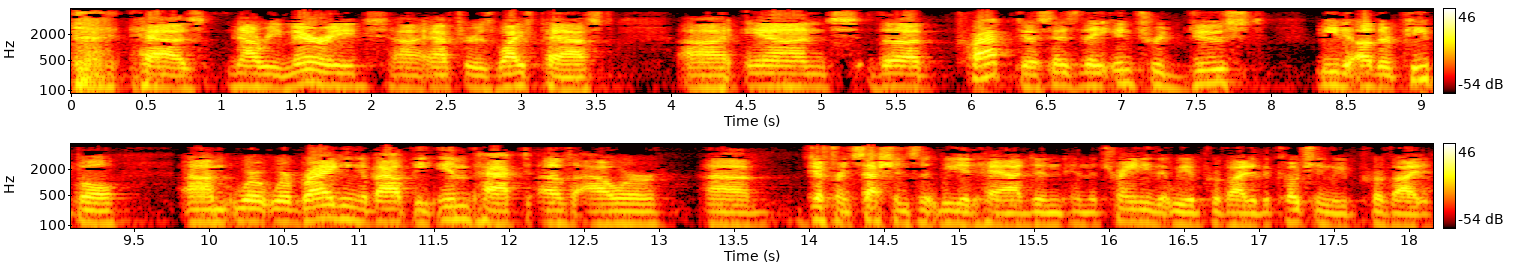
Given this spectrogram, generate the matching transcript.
has now remarried uh, after his wife passed, uh, and the practice as they introduced me to other people, um, were, were bragging about the impact of our um, different sessions that we had had and, and the training that we had provided, the coaching we provided.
